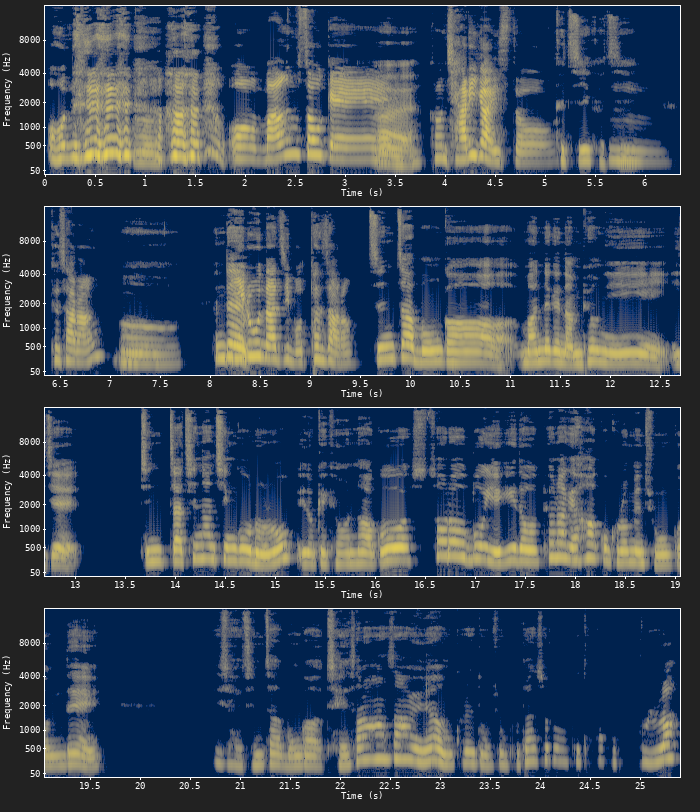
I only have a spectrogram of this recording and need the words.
어느 어 마음 속에 예. 그런 자리가 있어. 그치, 그치. 음, 그 사람. 음. 어. 근데 이루어나지 못한 사람. 진짜 뭔가 만약에 남편이 이제 진짜 친한 친구로 이렇게 결혼하고 서로 뭐 얘기도 편하게 하고 그러면 좋은 건데 이제 진짜 뭔가 제 사랑하는 사람이면 그래도 좀 부담스러우기도 하고. 몰라?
